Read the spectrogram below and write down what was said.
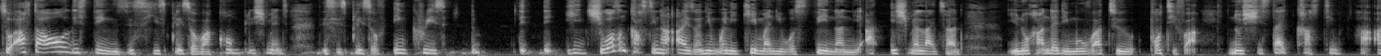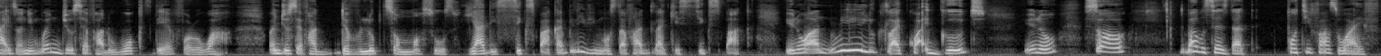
So after all these things, this is his place of accomplishment, this is his place of increase. The, the, the, he, she wasn't casting her eyes on him when he came and he was thin and the Ishmaelites had you know, handed him over to Potiphar. No, she started casting her eyes on him when Joseph had worked there for a while. When Joseph had developed some muscles, he had a six pack. I believe he must have had like a six pack, you know, and really looked like quite good, you know. So the Bible says that Potiphar's wife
